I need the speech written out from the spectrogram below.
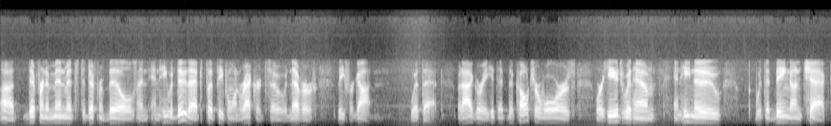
uh, different amendments to different bills, and, and he would do that to put people on record so it would never be forgotten with that. But I agree, the, the culture wars were huge with him, and he knew with it being unchecked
